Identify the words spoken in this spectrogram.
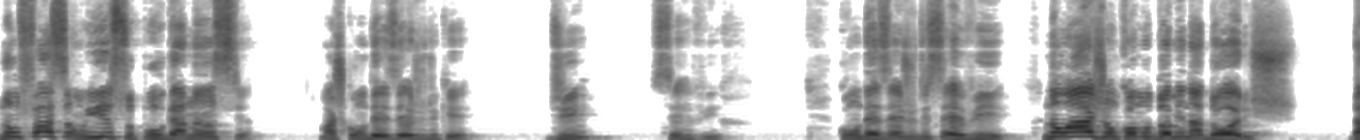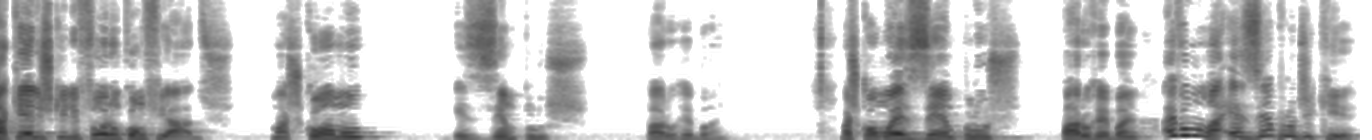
Não façam isso por ganância, mas com o desejo de quê? De servir. Com o desejo de servir. Não hajam como dominadores daqueles que lhe foram confiados, mas como exemplos para o rebanho. Mas como exemplos para o rebanho. Aí vamos lá, exemplo de quê?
